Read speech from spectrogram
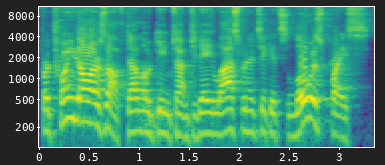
for $20 off. Download Game Time today. Last minute tickets, lowest price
